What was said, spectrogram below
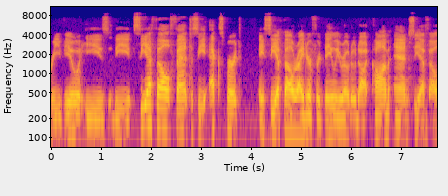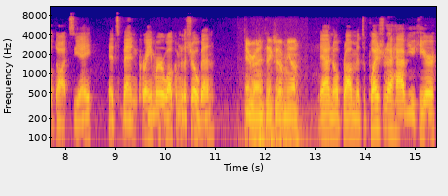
preview. He's the CFL fantasy expert, a CFL writer for dailyroto.com and CFL.ca. It's Ben Kramer. Welcome to the show, Ben. Hey Ryan, thanks for having me on. Yeah, no problem. It's a pleasure to have you here.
